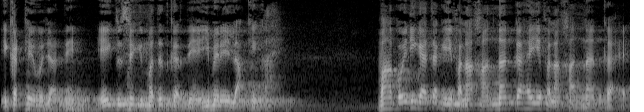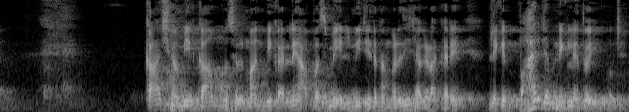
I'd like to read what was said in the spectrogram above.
اکٹھے ہو جاتے ہیں، ایک دوسرے کی مدد کرتے ہیں، یہ میرے علاقے کا ہے۔ وہاں کوئی نہیں کہتا کہ یہ فلاں خاندان کا ہے، یہ فلاں خاندان کا ہے۔ کاش ہم یہ کام مسلمان بھی کر لیں، آپس میں علمی جتنا مرضی جھگڑا کریں، لیکن باہر جب نکلیں تو ایک ہو جائے۔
